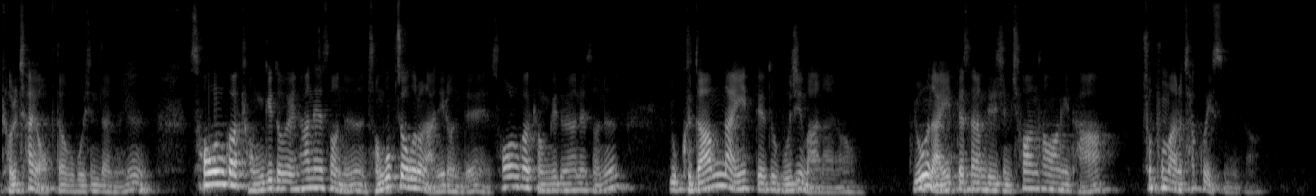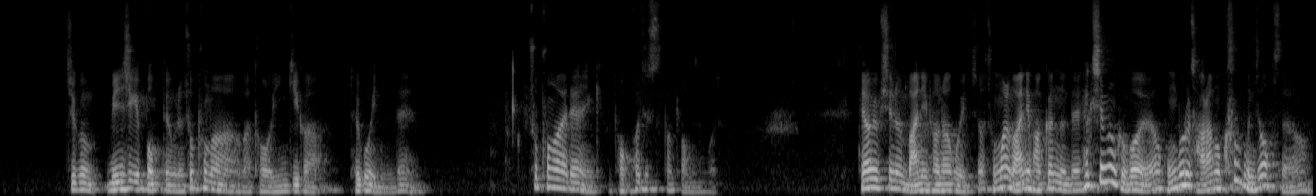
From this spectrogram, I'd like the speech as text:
별 차이 없다고 보신다면은 서울과 경기도에 한해서는 전국적으로는 아니런데 서울과 경기도에 한해서는 요 그 다음 나이 때도 무지 많아요. 요 나이 때 사람들이 지금 처한 상황이 다 쇼프마를 찾고 있습니다. 지금 민식이법 때문에 쇼프마가 더 인기가 되고 있는데 쇼프마에 대한 인기가 더 커질 수밖에 없는 거죠. 대학 입시는 많이 변하고 있죠. 정말 많이 바뀌었는데 핵심은 그거예요. 공부를 잘하면 큰 문제 없어요.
